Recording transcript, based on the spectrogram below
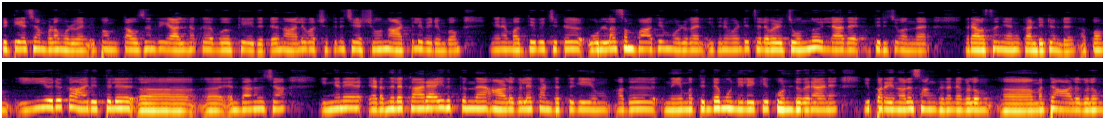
കിട്ടിയ ശമ്പളം മുഴുവൻ. ഇപ്പം തൗസൻഡ് റിയാലിനൊക്കെ വർക്ക് ചെയ്തിട്ട് നാല് വർഷത്തിന് ശേഷവും നാട്ടിൽ വരുമ്പം ഇങ്ങനെ മദ്യപിച്ചിട്ട് ഉള്ള സമ്പാദ്യം മുഴുവൻ ഇതിനു വേണ്ടി ചിലവഴിച്ച് ഒന്നുമില്ലാതെ തിരിച്ചു വന്ന ഒരവസ്ഥ ഞാൻ കണ്ടിട്ടുണ്ട്. അപ്പം ഈ ഒരു കാര്യത്തിൽ എന്താണെന്ന് വെച്ചാൽ ഇങ്ങനെ ഇടനിലക്കാരായി നിൽക്കുന്ന ആളുകളെ കണ്ടെത്തുകയും അത് നിയമത്തിന്റെ മുന്നിലേക്ക് കൊണ്ടുവരാൻ ഈ പറയുന്ന പോലെ സംഘടനകളും മറ്റാളുകളും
